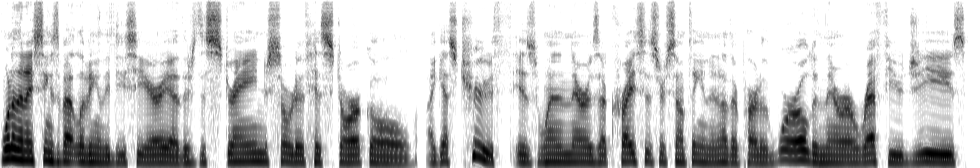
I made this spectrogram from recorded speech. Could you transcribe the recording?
One of the nice things about living in the DC area, there's this strange sort of historical, I guess, truth is when there is a crisis or something in another part of the world and there are refugees,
